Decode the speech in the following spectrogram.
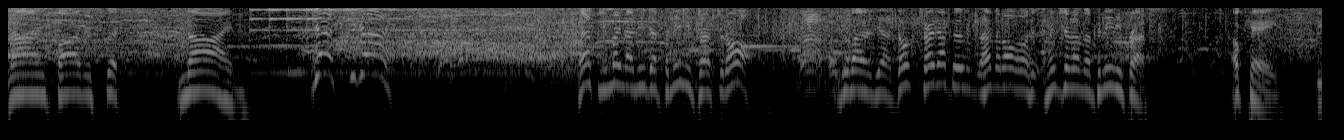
Nine, five, or six. Nine. Yes, you got it. Matthew, you might not need that panini press at all. You might, yeah, don't try not to have it all hinging on the panini press. Okay, the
